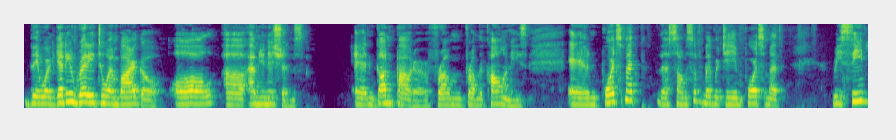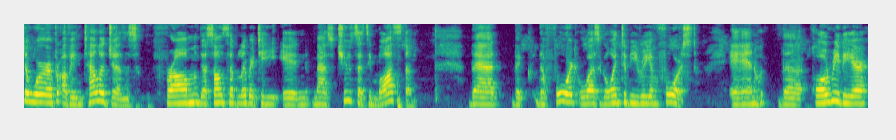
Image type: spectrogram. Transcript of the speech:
they were getting ready to embargo all uh, ammunitions and gunpowder from, from the colonies. And Portsmouth, the Sons of Liberty in Portsmouth, received a word of intelligence from the Sons of Liberty in Massachusetts, in Boston, that the, the fort was going to be reinforced. And the Paul Revere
